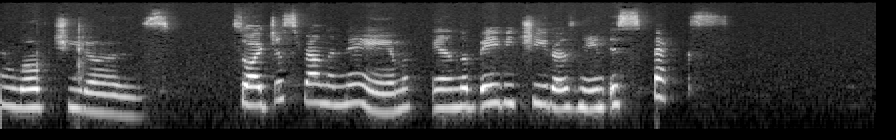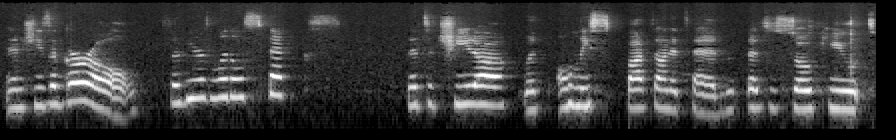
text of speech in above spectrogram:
I love cheetahs. So I just found the name, and the baby cheetah's name is Specs. And she's a girl. So here's little Specs. That's a cheetah with only spots on its head. That's so cute.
